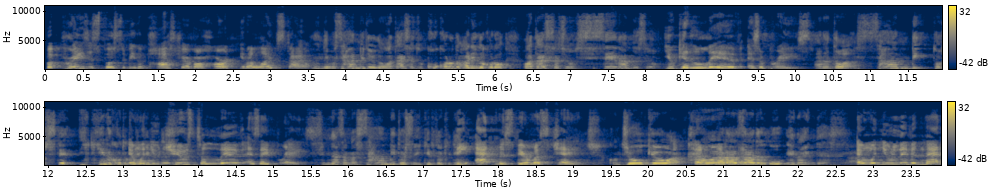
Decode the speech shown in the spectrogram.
But praise is supposed to be the posture of our heart in a lifestyle. うんでも賛美というのは私たちの心のありどころ私たちの姿勢なんですよ You can live as a praise. あなたは賛美として生きることが And で when きる you んです choose to live as a praise, 皆さんが賛美として生きるときに the atmosphere must change. この状況は変わらざるを得ないんです And when you live in that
